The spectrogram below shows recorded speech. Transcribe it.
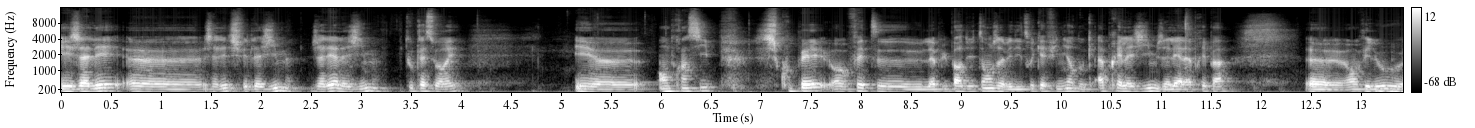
Et j'allais, euh, j'allais, je fais de la gym, j'allais à la gym toute la soirée. Et euh, en principe, je coupais. En fait, euh, la plupart du temps, j'avais des trucs à finir. Donc après la gym, j'allais à la prépa euh, en vélo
